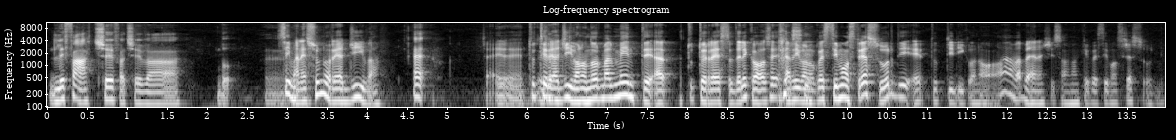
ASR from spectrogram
le facce, faceva... Boh, eh. Sì, ma nessuno reagiva. Eh. Cioè, eh, tutti esatto. reagivano normalmente a tutto il resto delle cose, arrivano sì. questi mostri assurdi e tutti dicono, ah va bene, ci sono anche questi mostri assurdi.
